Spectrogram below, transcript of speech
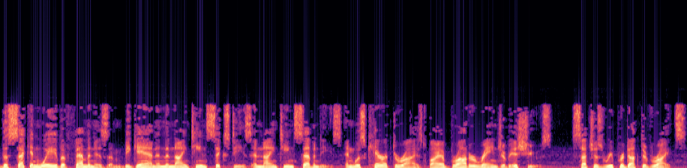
The second wave of feminism began in the 1960s and 1970s and was characterized by a broader range of issues, such as reproductive rights,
